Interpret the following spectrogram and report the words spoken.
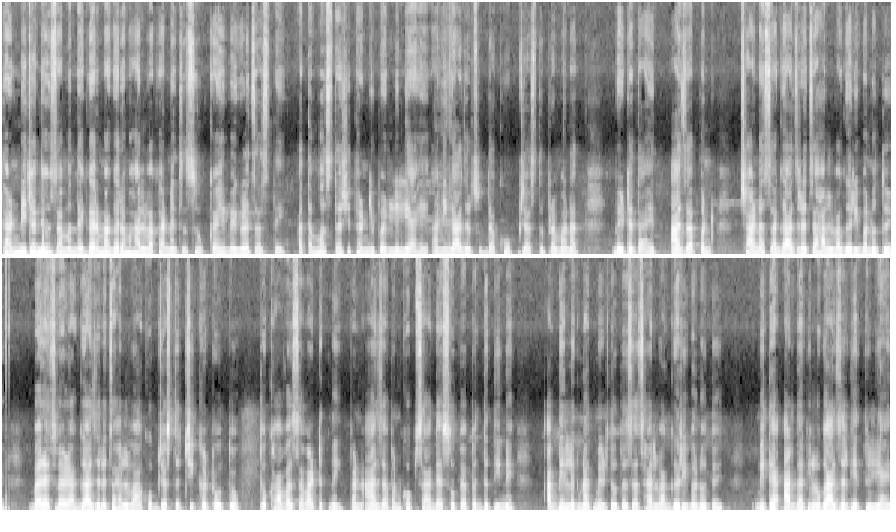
थंडीच्या दिवसामध्ये गरमागरम हलवा खाण्याचं सुख काही वेगळंच असते. आता मस्त अशी थंडी पडलेली आहे आणि गाजरसुद्धा खूप जास्त प्रमाणात भेटत आहेत. आज आपण छान असा गाजराचा हलवा घरी बनवतो आहे बऱ्याच वेळा गाजराचा हलवा खूप जास्त चिकट होतो तो खावासा वाटत नाही. पण आज आपण खूप साध्या सोप्या पद्धतीने अगदी लग्नात मिळतो तसाच हलवा घरी बनवतो आहे मी ते अर्धा किलो गाजर घेतलेली आहेत.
